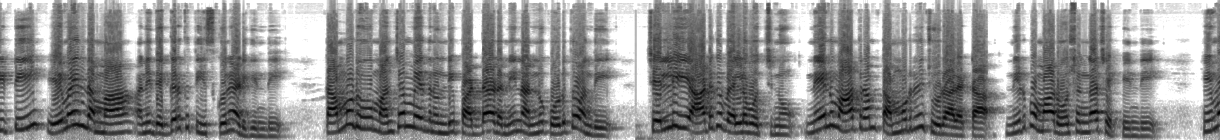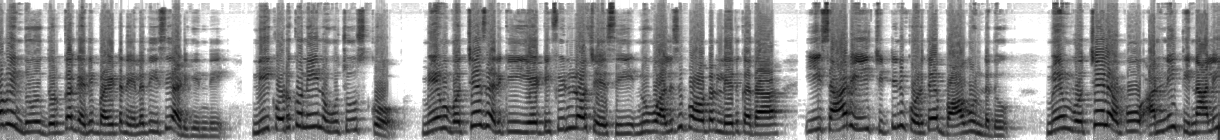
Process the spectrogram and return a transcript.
చిట్టి ఏమైందమ్మా? అని దగ్గరకు తీసుకుని అడిగింది. తమ్ముడు మంచం మీద నుండి పడ్డాడని నన్ను కొడుతోంది. చెల్లి ఆటకు వెళ్ళవచ్చును. నేను మాత్రం తమ్ముడిని చూడాలట నిరుపమ రోషంగా చెప్పింది. హిమబిందు దుర్గ గది బయట నిలదీసి అడిగింది. నీ కొడుకుని నువ్వు చూసుకో. మేము వచ్చేసరికి ఏ టిఫిన్లో చేసి నువ్వు అలసిపోవటం లేదు కదా. ఈసారి చిట్టిని కొడితే బాగుండదు. మేం వచ్చేలోపు అన్నీ తినాలి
